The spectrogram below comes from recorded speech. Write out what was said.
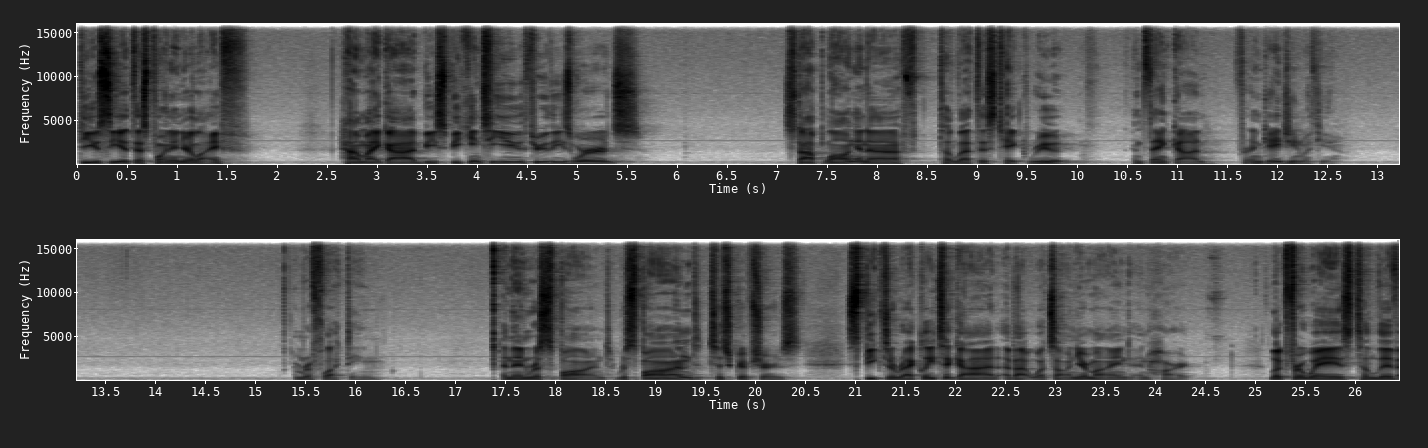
do you see at this point in your life? How might God be speaking to you through these words? Stop long enough to let this take root and thank God for engaging with you. I'm reflecting. And then respond. Respond to scriptures. Speak directly to God about what's on your mind and heart. Look for ways to live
